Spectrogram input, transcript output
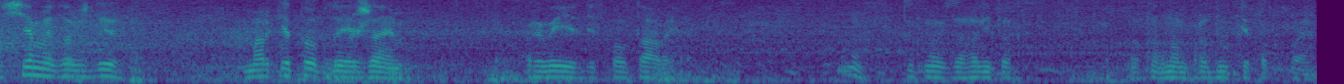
А ще ми завжди в маркетоп заїжджаємо при виїзді з Полтави. Ну, тут ми взагалі-то в основному продукти покупаємо.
